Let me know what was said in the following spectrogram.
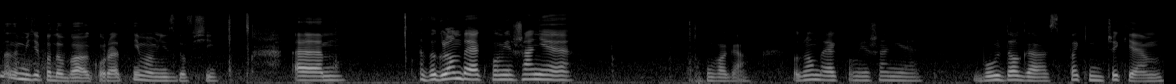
No to mi się podoba akurat, nie mam nic do wsi. Em, wygląda jak pomieszanie. Uwaga. Wygląda jak pomieszanie bulldoga z pekińczykiem.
